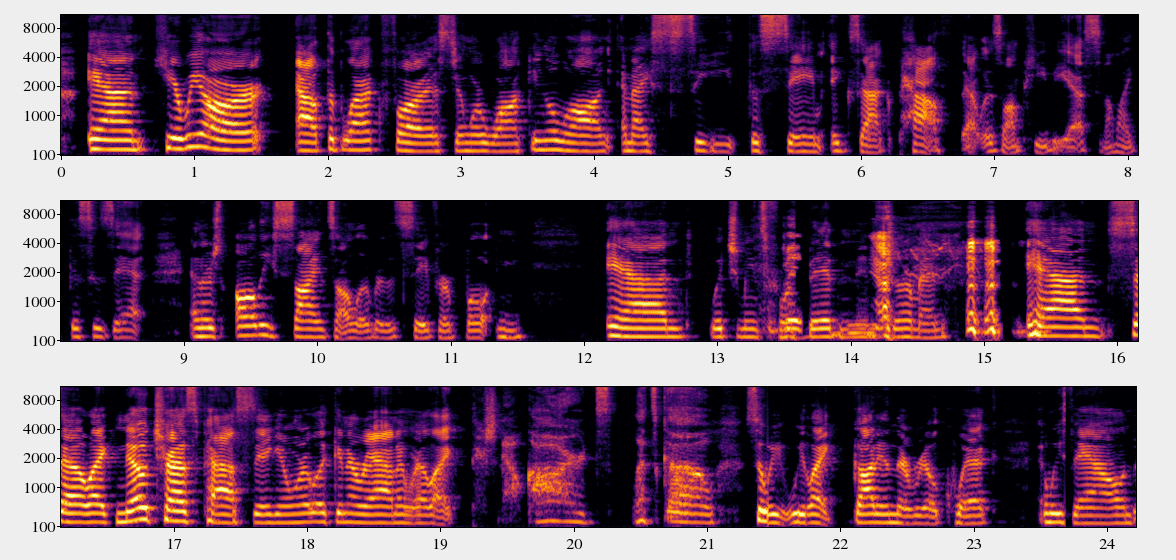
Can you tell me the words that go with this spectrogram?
and here we are at the Black Forest and we're walking along and I see the same exact path that was on PBS. And I'm like, this is it. And there's all these signs all over the Safer Button and which means forbidden in yeah. German. and so like no trespassing and we're looking around and we're like, there's no guards. Let's go. So we, we like got in there real quick and we found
